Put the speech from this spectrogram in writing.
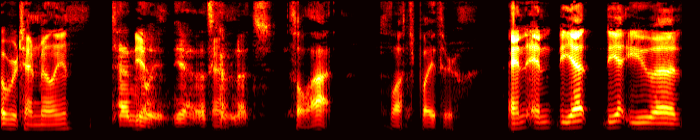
Over 10 million? 10 million. Yeah. Yeah, that's Yeah. kind of nuts. It's a lot. It's a lot to play through. And and yet yet you uh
